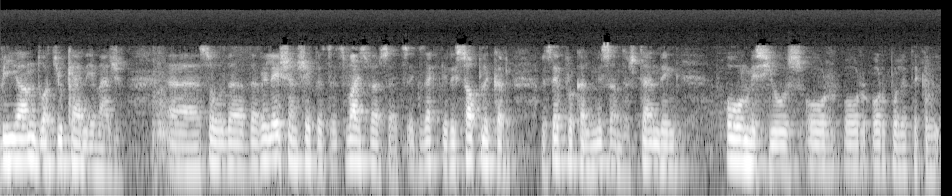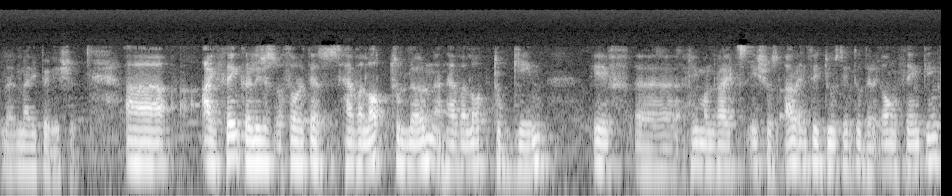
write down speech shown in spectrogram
beyond what you can imagine. Uh, so the, the relationship is it's vice versa. It's exactly reciprocal, reciprocal misunderstanding or misuse or, or, or political manipulation. Uh, I think religious authorities have a lot to learn and have a lot to gain if uh, human rights issues are introduced into their own thinking.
